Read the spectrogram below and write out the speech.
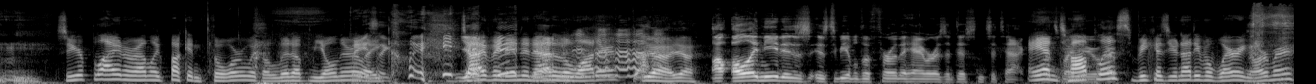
So you're flying around like fucking Thor with a lit up Mjolnir, like diving in and out of the water, yeah, yeah. All all I need is is to be able to throw the hammer as a distance attack. and That's my new- topless because you're not even wearing armor,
